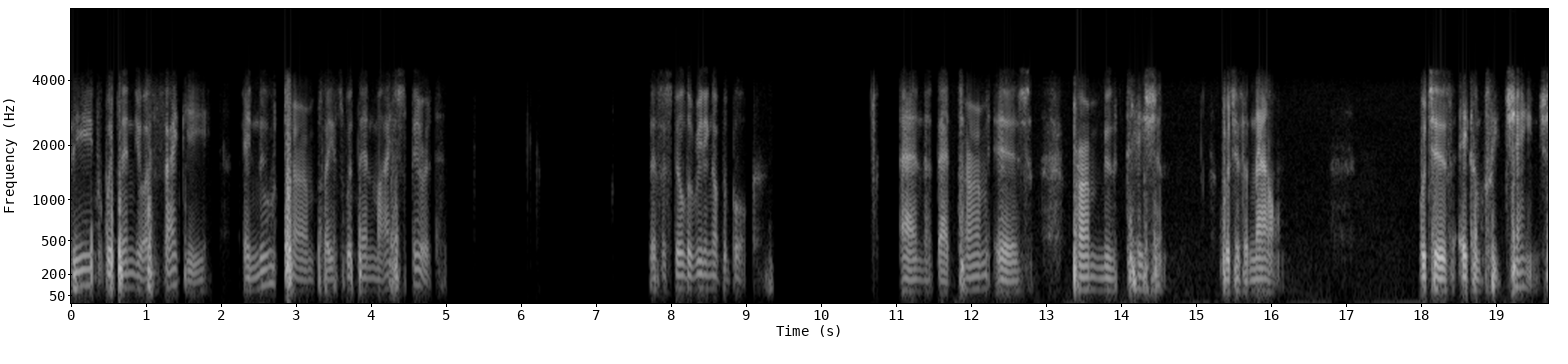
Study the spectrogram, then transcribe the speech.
leave within your psyche a new term placed within my spirit. This is still the reading of the book. And that term is permutation, which is a noun, which is a complete change,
